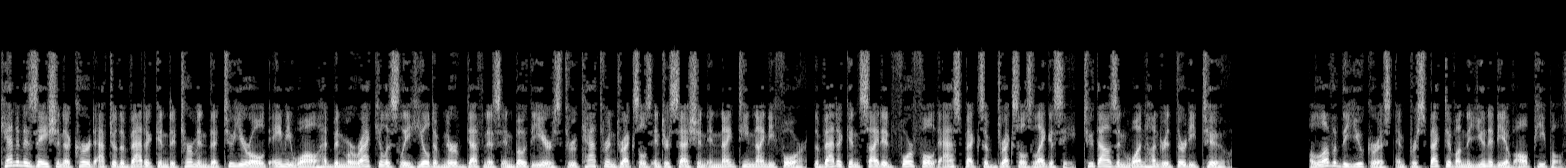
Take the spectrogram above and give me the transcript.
Canonization occurred after the Vatican determined that two-year-old Amy Wall had been miraculously healed of nerve deafness in both ears through Catherine Drexel's intercession in 1994. The Vatican cited fourfold aspects of Drexel's legacy: 2132, a love of the Eucharist and perspective on the unity of all peoples,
